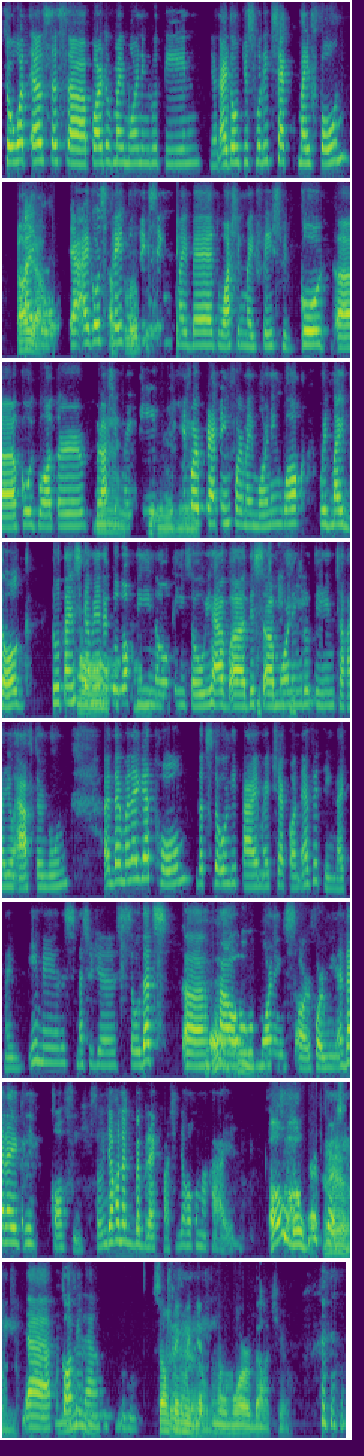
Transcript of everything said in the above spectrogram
So what else as uh, part of my morning routine? I don't usually check my phone Oh, I yeah. go, yeah, I go straight Absolutely. to fixing my bed, washing my face with cold, uh, cold water, brushing Mm. my teeth Mm. before prepping for my morning walk with my dog. Two times kami Aw. nag-walk ni Noki. So we have uh, this uh, morning routine tsaka yung afternoon. And then when I get home, that's the only time I check on everything, like my emails, messages. So that's uh, Oh. how mornings are for me. And then I drink coffee. So hindi ako nagbe-breakfast, hindi ako kumakain. Oh, no breakfast. Damn. Yeah, coffee Mm. lang. Mhm. Something we get to Damn. know more about you.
